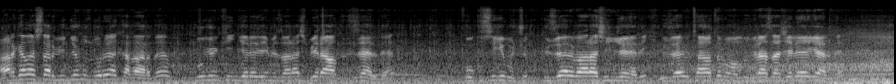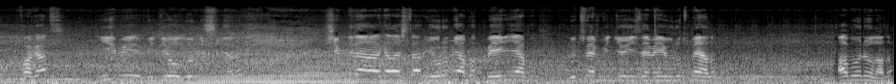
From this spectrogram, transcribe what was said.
Arkadaşlar videomuz buraya kadardı. Bugünkü incelediğimiz araç 1.6 dizeldi. Focus 2.5. Güzel bir araç inceledik. Güzel bir tanıtım oldu. Biraz aceleye geldi. Fakat iyi bir video olduğunu düşünüyorum. Şimdiden arkadaşlar yorum yapıp beğeni yapıp lütfen videoyu izlemeyi unutmayalım. Abone olalım.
